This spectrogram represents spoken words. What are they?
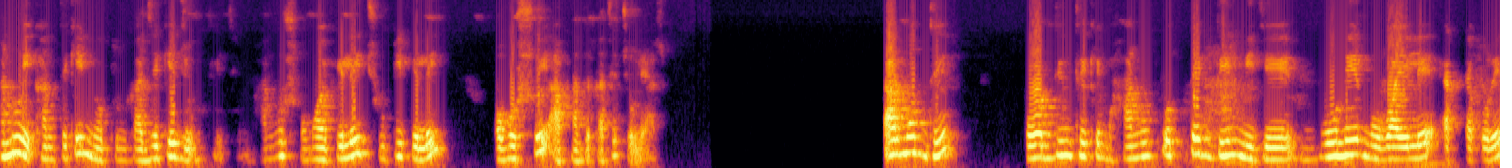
ভানু এখান থেকেই নতুন কাজে গিয়ে যোগ দিয়েছে। ভানু সময় পেলেই, ছুটি পেলেই অবশ্যই আপনাদের কাছে চলে আসবে। তার মধ্যে পরদিন থেকে ভানু প্রত্যেক দিন নিজের বোনের মোবাইলে একটা করে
